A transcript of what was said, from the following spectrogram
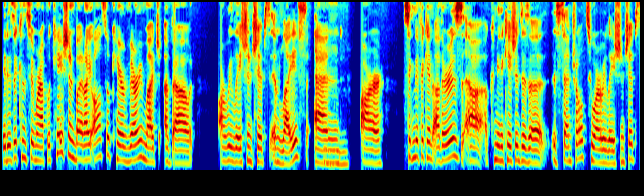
it is a consumer application, but I also care very much about our relationships in life and mm. our significant others. Uh, communications is a essential to our relationships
